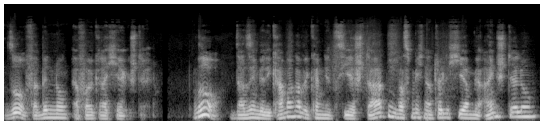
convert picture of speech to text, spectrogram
So, Verbindung erfolgreich hergestellt. So, da sehen wir die Kamera. Wir können jetzt hier starten. Was mich natürlich hier haben wir Einstellungen.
